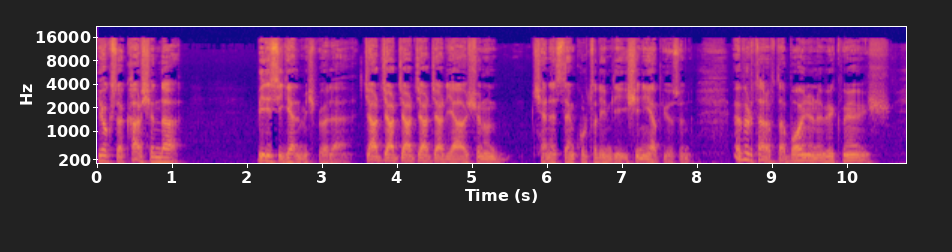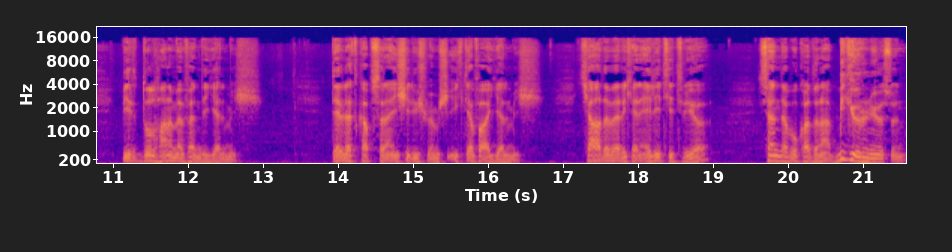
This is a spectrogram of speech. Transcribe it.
Yoksa karşında birisi gelmiş böyle car car car car car ya şunun çenesinden kurtulayım diye işini yapıyorsun. Öbür tarafta boynunu bükmüş bir dul hanımefendi gelmiş. Devlet kapısına işi düşmemiş ilk defa gelmiş. Kağıdı verirken eli titriyor. Sen de bu kadına bir görünüyorsun.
